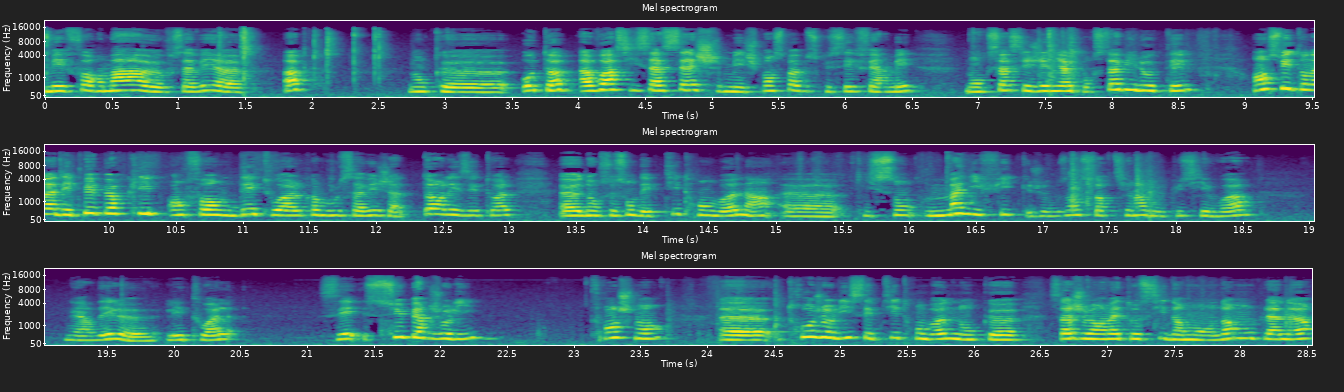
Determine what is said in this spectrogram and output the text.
mes formats, euh, vous savez, euh, hop, donc euh, au top. À voir si ça sèche, mais je pense pas parce que c'est fermé. Donc ça c'est génial pour stabiloter. Ensuite, on a des paperclips en forme d'étoiles. Comme vous le savez, j'adore les étoiles. Donc, ce sont des petits trombones hein, qui sont magnifiques. Je vous en sortir un, vous puissiez voir. Regardez l'étoile. C'est super joli. Franchement, trop joli ces petits trombones. Donc, ça, je vais en mettre aussi dans mon, dans mon planeur.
